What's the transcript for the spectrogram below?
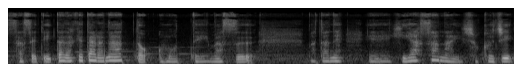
させていただけたらなと思っています。またね、えー、冷やさない食事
